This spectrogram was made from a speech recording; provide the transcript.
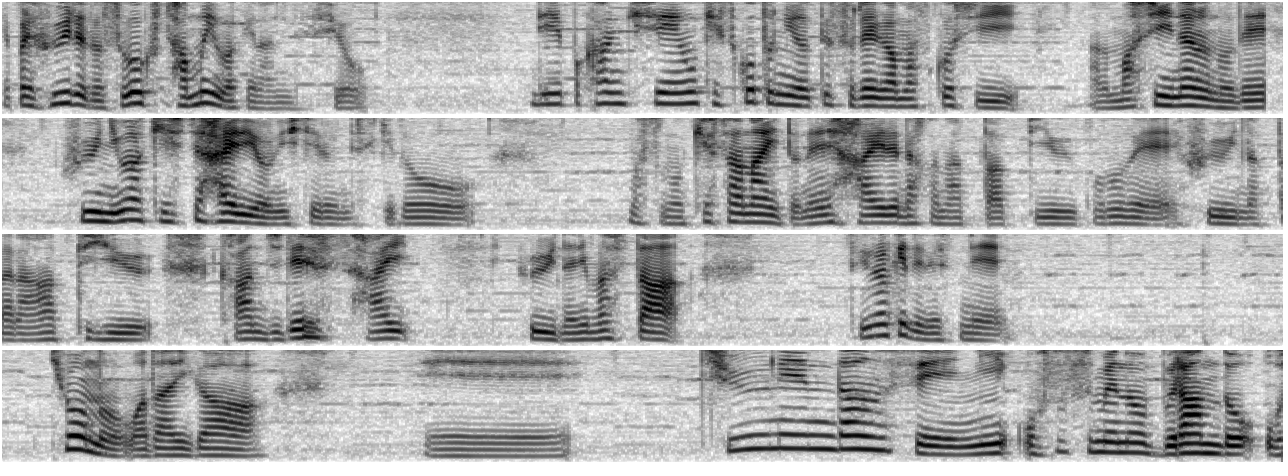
やっぱり冬だとすごく寒いわけなんですよ。でやっぱ換気扇を消すことによってそれがまあ少しあのマシになるので冬には決して入るようにしてるんですけどまあ、その消さないとね入れなくなったっていうことで冬になったなっていう感じです。はい。冬になりました。というわけでですね今日の話題が、えー、中年男性におすすめのブランド教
